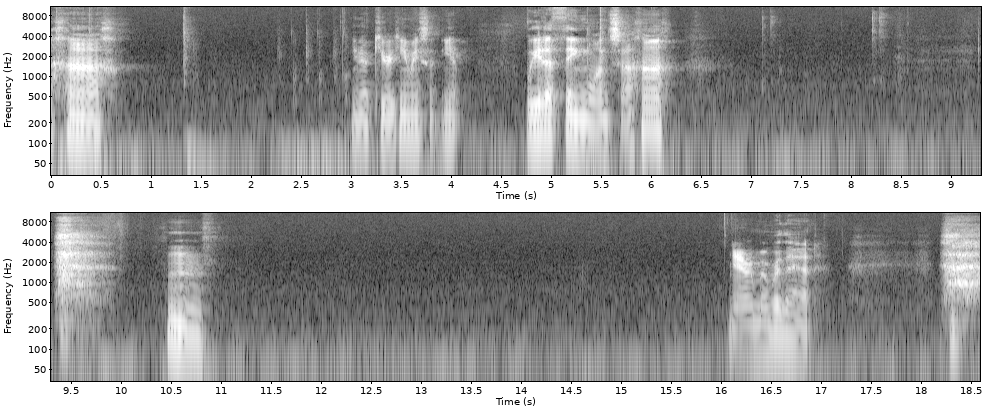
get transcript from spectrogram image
Uh-huh. You know, Kirihime Yep. We had a thing once. Uh-huh. hmm. Yeah, I remember that.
